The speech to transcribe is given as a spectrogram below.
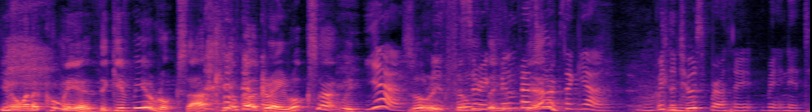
You know, when I come here, they give me a rucksack. I've got a grey rucksack with Yeah. Zurich film Zurich thing. Film Festival Yeah. rucksack, yeah. With the toothbrush in it. Is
